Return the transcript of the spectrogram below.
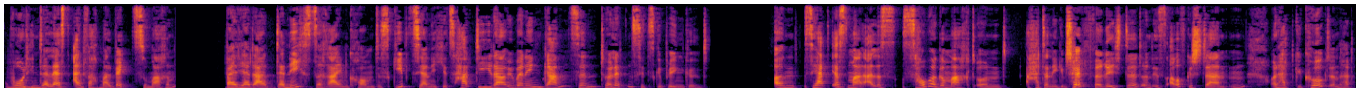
wohl hinterlässt, einfach mal wegzumachen, weil ja da der nächste reinkommt. Das gibt's ja nicht. Jetzt hat die da über den ganzen Toilettensitz gepinkelt. Und sie hat erstmal alles sauber gemacht und hat dann ihr Geschäft verrichtet und ist aufgestanden und hat geguckt und hat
